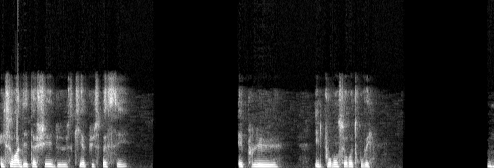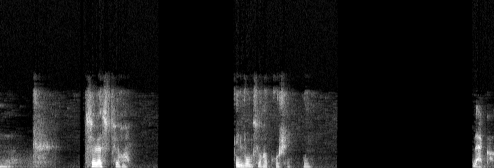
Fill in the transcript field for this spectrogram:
il sera détaché de ce qui a pu se passer et plus ils pourront se retrouver. Cela sera. Ils vont se rapprocher, oui. D'accord.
